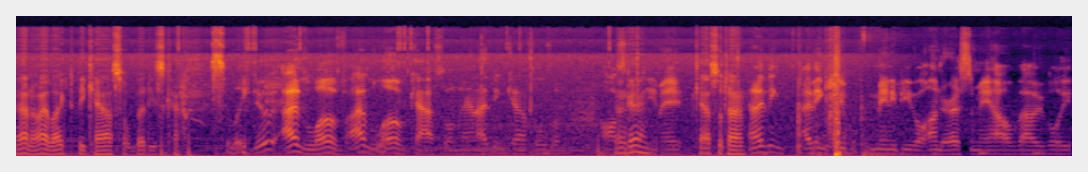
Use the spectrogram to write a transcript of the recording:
I don't know, I like to be Castle, but he's kind of silly. Dude, I love, I love Castle, man. I think Castle's an awesome Okay. teammate, Castle time. and I think I think too many people underestimate how valuable he.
